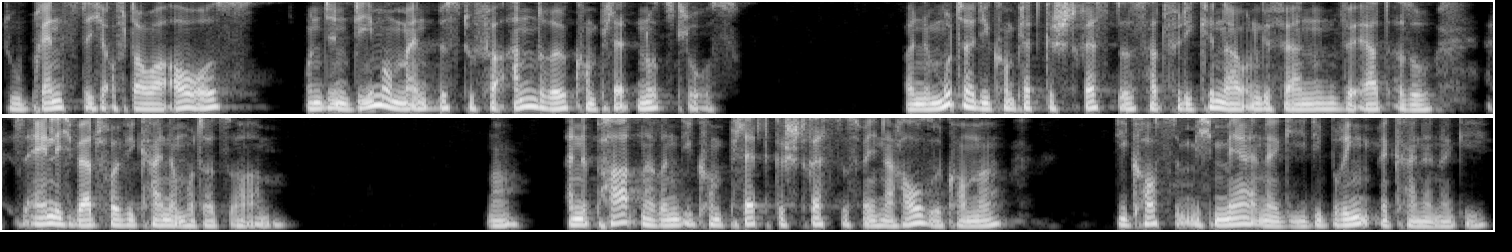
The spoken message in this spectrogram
du brennst dich auf Dauer aus und in dem Moment bist du für andere komplett nutzlos. Weil eine Mutter, die komplett gestresst ist, hat für die Kinder ungefähr einen Wert, also ist ähnlich wertvoll wie keine Mutter zu haben. Ne? Eine Partnerin, die komplett gestresst ist, wenn ich nach Hause komme, die kostet mich mehr Energie, die bringt mir keine Energie.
